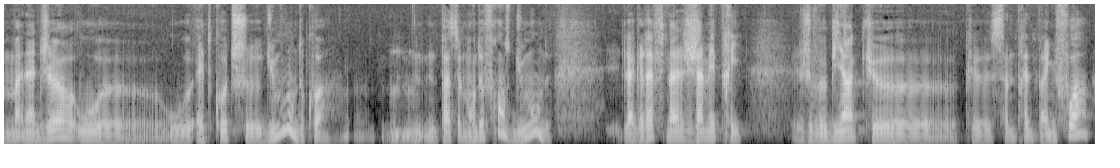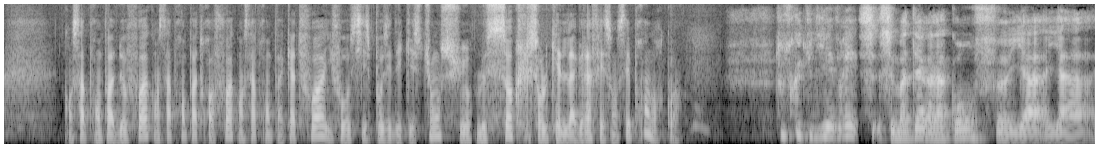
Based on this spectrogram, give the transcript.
managers ou, ou, head coach du monde, quoi. Mm-hmm. Pas seulement de France, du monde. La greffe n'a jamais pris. Je veux bien que, que ça ne prenne pas une fois, quand ça prend pas deux fois, quand ça prend pas trois fois, quand ça prend pas quatre fois, il faut aussi se poser des questions sur le socle sur lequel la greffe est censée prendre, quoi. Tout ce que tu dis est vrai. Ce, matin à la conf, il y a, y, a,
